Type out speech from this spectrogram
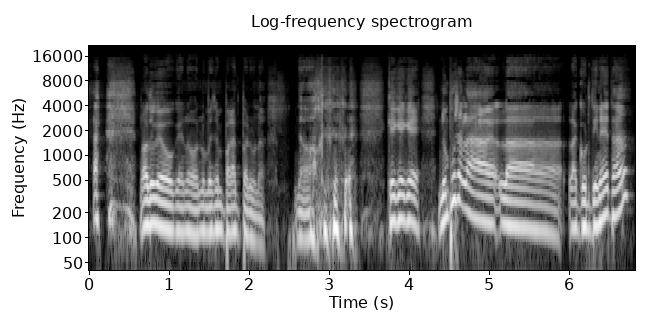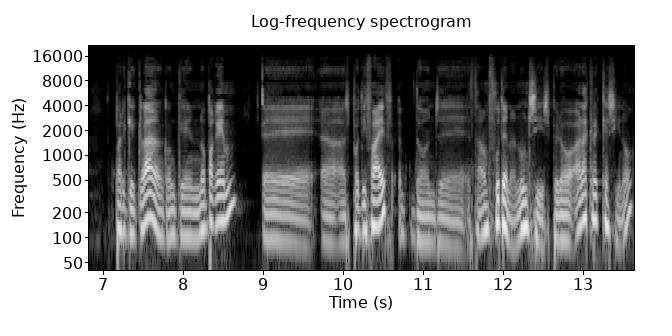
no la toqueu, que no, només hem pagat per una. No. que, que, que? No hem posat la, la, la cortineta perquè, clar, com que no paguem eh, a Spotify, doncs eh, estaven fotent anuncis, però ara crec que sí, no?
